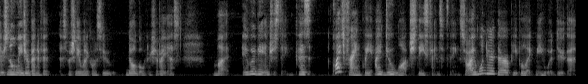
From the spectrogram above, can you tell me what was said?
there's no major benefit, especially when it comes to dog ownership, I guess. But it would be interesting because, quite frankly, I do watch these kinds of things. So I wonder if there are people like me who would do that.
